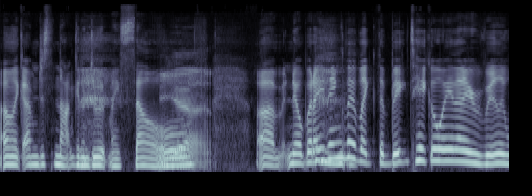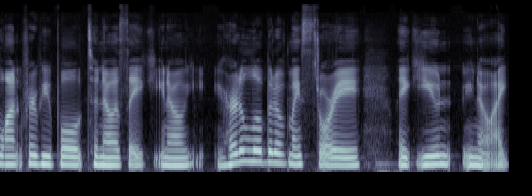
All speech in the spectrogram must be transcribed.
I'm like, I'm just not going to do it myself. Yeah. Um, no, but I think that like the big takeaway that I really want for people to know is like, you know, you heard a little bit of my story. Like you, you know, I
